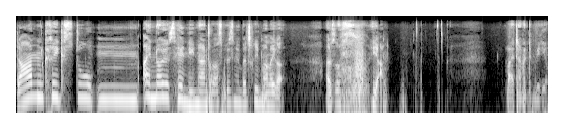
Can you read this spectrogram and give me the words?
dann kriegst du mm, ein neues Handy. Nein, du hast ein bisschen übertrieben, aber egal. Also, ja. Weiter mit dem Video.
